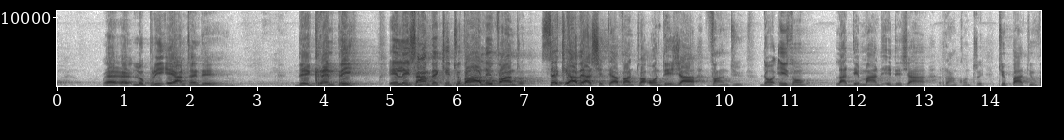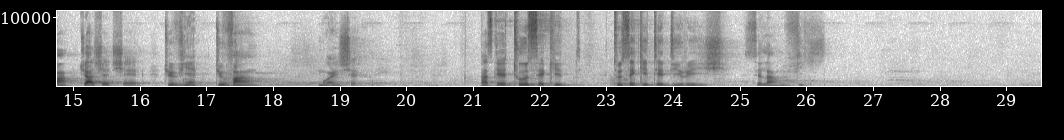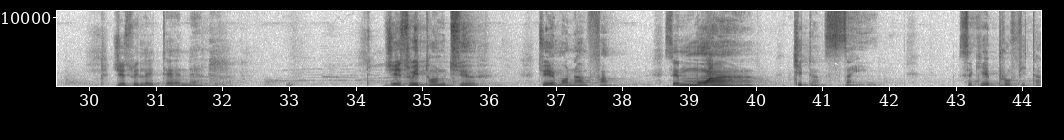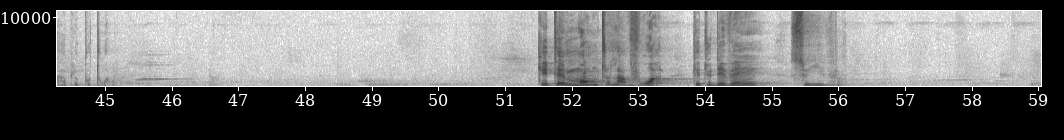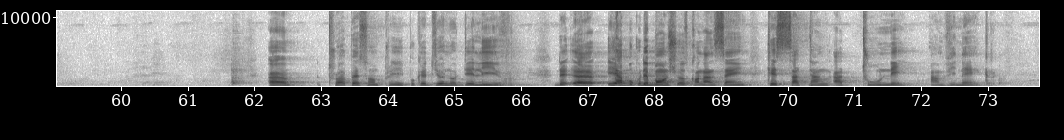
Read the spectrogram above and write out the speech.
euh, euh, le prix est en train de, de grimper. Et les gens avec qui tu vas aller vendre, ceux qui avaient acheté avant toi ont déjà vendu. Donc ils ont, la demande est déjà rencontrée. Tu pars, tu vends, tu achètes cher. Tu viens, tu vends moins cher. Parce que tout ce qui, tout ce qui te dirige, c'est l'envie. Je suis l'éternel. Je suis ton Dieu. Tu es mon enfant. C'est moi qui t'enseigne ce qui est profitable pour toi. Qui te montre la voie que tu devais suivre. Euh, trois personnes prient pour que Dieu nous délivre. Euh, il y a beaucoup de bonnes choses qu'on enseigne que Satan a tourné en vinaigre.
